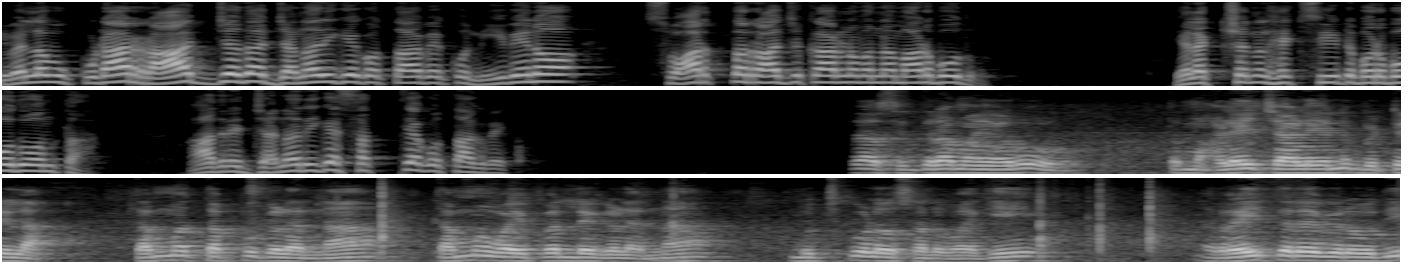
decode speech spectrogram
ಇವೆಲ್ಲವೂ ಕೂಡ ರಾಜ್ಯದ ಜನರಿಗೆ ಗೊತ್ತಾಗಬೇಕು. ನೀವೇನೋ ಸ್ವಾರ್ಥ ರಾಜಕಾರಣವನ್ನು ಮಾಡ್ಬೋದು ಎಲೆಕ್ಷನಲ್ಲಿ ಹೆಚ್ಚು ಸೀಟ್ ಬರ್ಬೋದು ಅಂತ. ಆದರೆ ಜನರಿಗೆ ಸತ್ಯ ಗೊತ್ತಾಗಬೇಕು. ಸಿದ್ದರಾಮಯ್ಯ ಅವರು ತಮ್ಮ ಹಳೆ ಚಾಳಿಯನ್ನು ಬಿಟ್ಟಿಲ್ಲ. ತಮ್ಮ ತಪ್ಪುಗಳನ್ನು, ತಮ್ಮ ವೈಫಲ್ಯಗಳನ್ನು ಮುಚ್ಚಿಕೊಳ್ಳೋ ಸಲುವಾಗಿ ರೈತರ ವಿರೋಧಿ,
